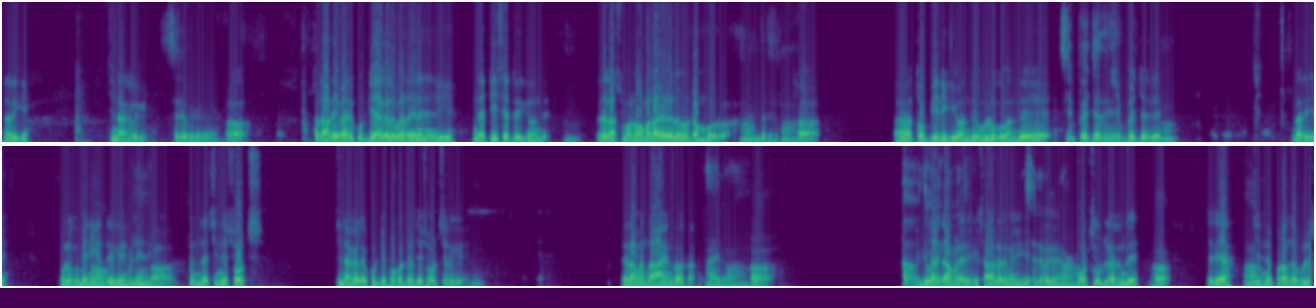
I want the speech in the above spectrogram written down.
இந்த இருக்கு சின்ன ஆக்களுக்கு சரி புரியுது. அது அதே மாதிரி குட்டி ஆக்களுக்கு வந்து என்ன? இந்த டிஷர்ட் இருக்கு வந்து இதெல்லாம் சும்மா நார்மலாக எழுநூற்றம்பது ரூபா ஆ, வந்துடுச்சு. ஆ. ஆ, தொப்பி இருக்கு வந்து உள்ளுக்கு வந்து சிப் வச்சது. ஷிப் வச்சது. நிறைய உள்ளுக்கு பெனியன் இருக்கு இந்த சின்ன ஷோர்ட்ஸ் சின்ன கலை குட்டி பாக்கெட் வச்ச ஷோர்ட்ஸ் இருக்கு இதெல்லாம் வந்து ஆயிரம் ரூபா தான் வரைக்கும். சாமலை இருக்கு சாலை இருக்கு. கோட் சூட்ல இருந்து. சரியா. சின்ன பிறந்த புள்ளி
